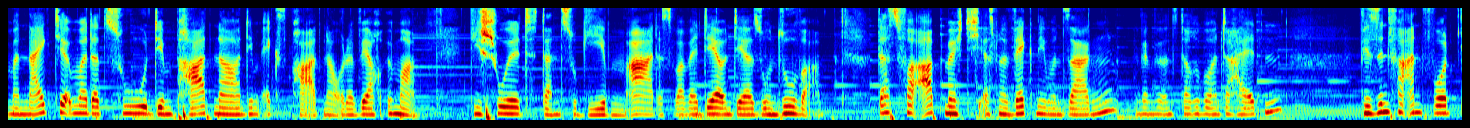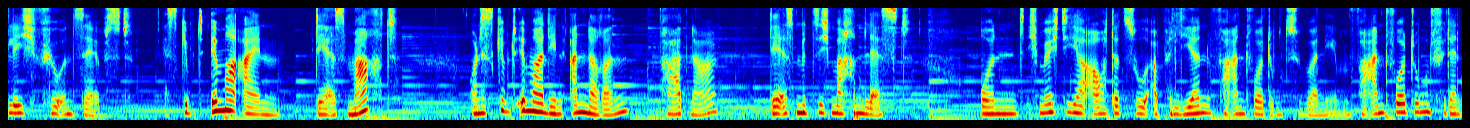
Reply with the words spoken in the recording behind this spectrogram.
man neigt ja immer dazu, dem Partner, dem Ex-Partner oder wer auch immer die Schuld dann zu geben. Ah, das war, weil der und der so und so war. Das vorab möchte ich erstmal wegnehmen und sagen, wenn wir uns darüber unterhalten, wir sind verantwortlich für uns selbst. Es gibt immer einen, der es macht und es gibt immer den anderen Partner, der es mit sich machen lässt. Und ich möchte ja auch dazu appellieren, Verantwortung zu übernehmen, Verantwortung für dein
